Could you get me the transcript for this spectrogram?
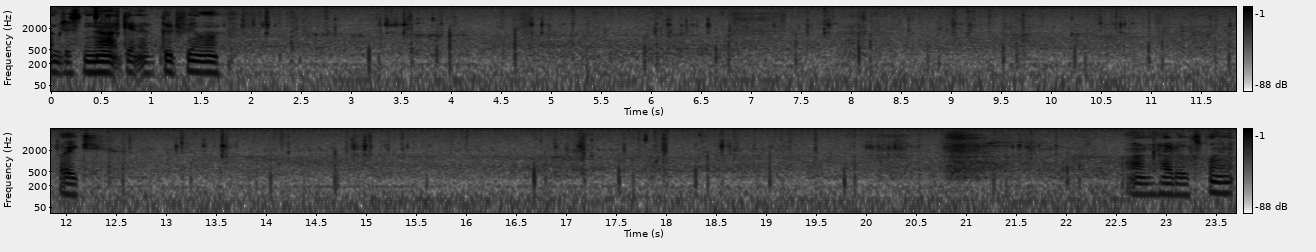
I'm just not getting a good feeling. Like, I don't know how to explain it.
